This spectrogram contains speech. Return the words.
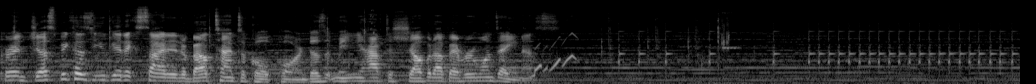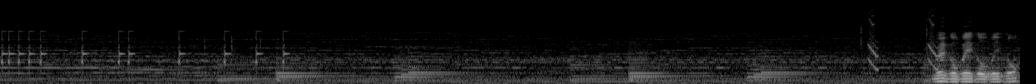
Corinne, just because you get excited about tentacle porn doesn't mean you have to shove it up everyone's anus. Wiggle, wiggle, wiggle.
